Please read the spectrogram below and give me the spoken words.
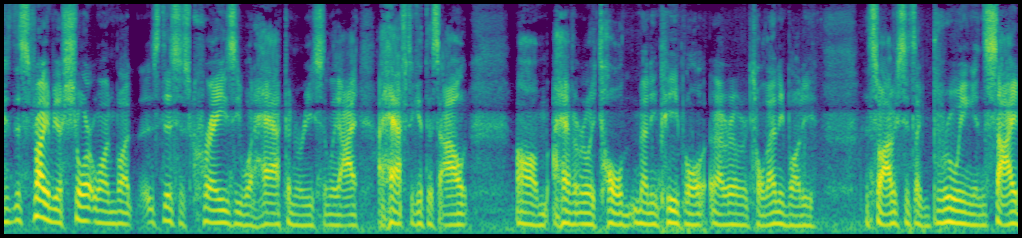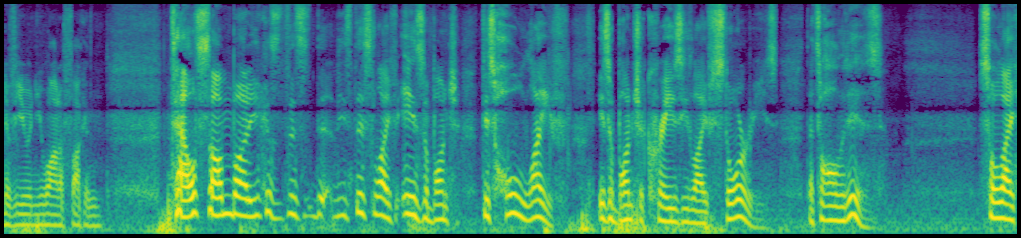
This is probably gonna be a short one, but this is crazy what happened recently. I, I have to get this out. Um, I haven't really told many people. I haven't really told anybody. And so obviously it's like brewing inside of you, and you want to fucking tell somebody because this this this life is a bunch. This whole life is a bunch of crazy life stories. That's all it is. So like,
